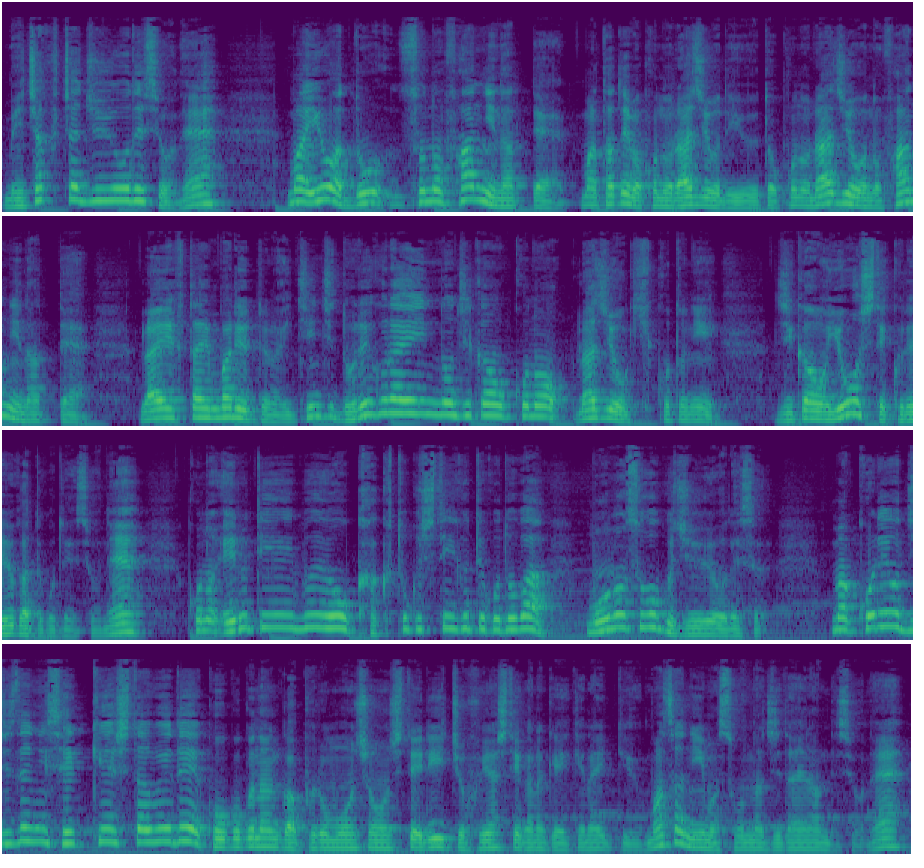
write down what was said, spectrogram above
めちゃくちゃ重要ですよね。まあ、要はどそのファンになって、まあ、例えばこのラジオで言うとこのラジオのファンになってライフタイムバリューっていうのは1日どれぐらいの時間をこのラジオを聴くことに時間を要してくれるかってことですよね。この LTV を獲得していくってことがものすごく重要です。まあ、これを事前に設計した上で広告なんかプロモーションしてリーチを増やしていかなきゃいけないっていうまさに今そんな時代なんですよね。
